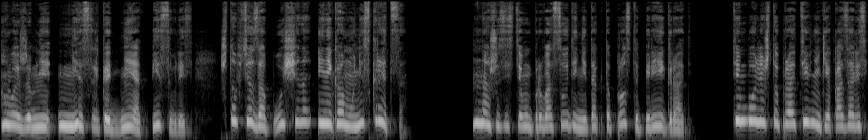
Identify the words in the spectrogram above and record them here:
Вы же мне несколько дней отписывались, что все запущено и никому не скрыться. Нашу систему правосудия не так-то просто переиграть. Тем более, что противники оказались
